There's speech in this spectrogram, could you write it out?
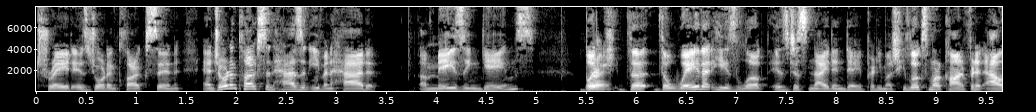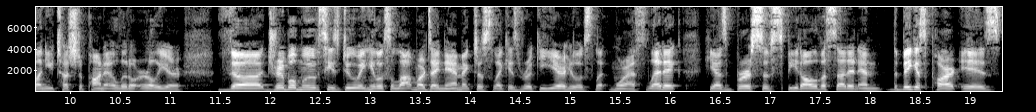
trade is Jordan Clarkson. And Jordan Clarkson hasn't even had amazing games, but right. the the way that he's looked is just night and day pretty much. He looks more confident. Alan, you touched upon it a little earlier. The dribble moves he's doing, he looks a lot more dynamic just like his rookie year. He looks more athletic. He has bursts of speed all of a sudden and the biggest part is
